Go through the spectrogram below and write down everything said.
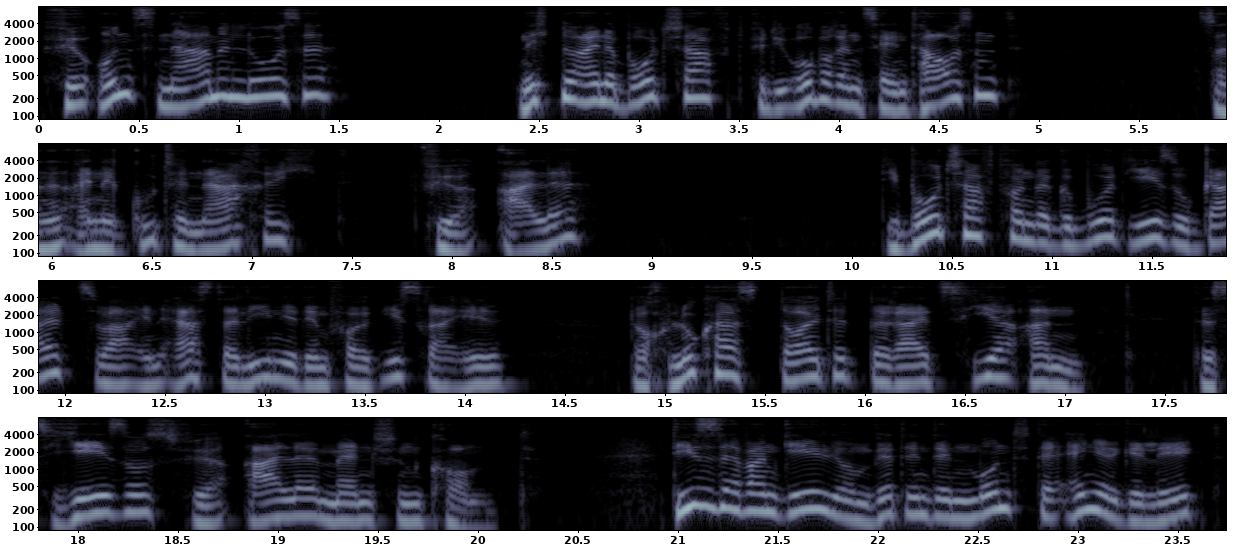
für uns Namenlose? Nicht nur eine Botschaft für die oberen Zehntausend, sondern eine gute Nachricht für alle? Die Botschaft von der Geburt Jesu galt zwar in erster Linie dem Volk Israel, doch Lukas deutet bereits hier an, dass Jesus für alle Menschen kommt. Dieses Evangelium wird in den Mund der Engel gelegt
